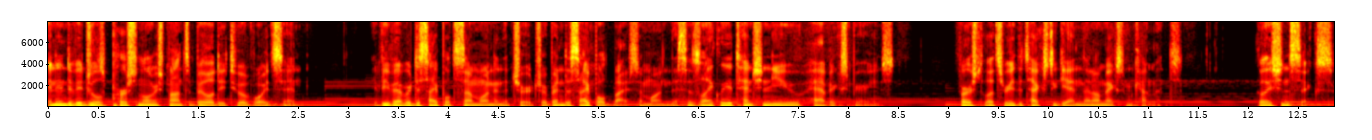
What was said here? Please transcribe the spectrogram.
an individual's personal responsibility to avoid sin. If you've ever discipled someone in the church or been discipled by someone, this is likely a tension you have experienced. First, let's read the text again, then I'll make some comments. Galatians 6.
